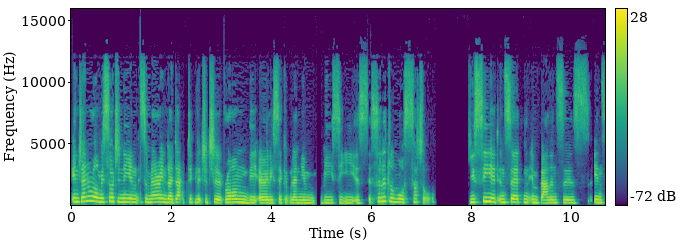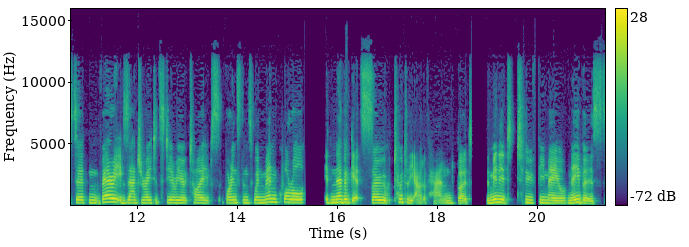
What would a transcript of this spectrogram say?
In general, misogyny in Sumerian didactic literature from the early second millennium BCE is it's a little more subtle You see it in certain imbalances, in certain very exaggerated stereotypes. For instance, when men quarrel, it never gets so totally out of hand, but the minute two female neighbors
